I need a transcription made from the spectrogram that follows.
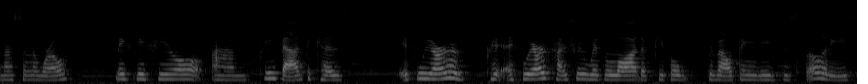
MS in the world makes me feel um, pretty bad because if we are a, if we are a country with a lot of people developing these disabilities,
